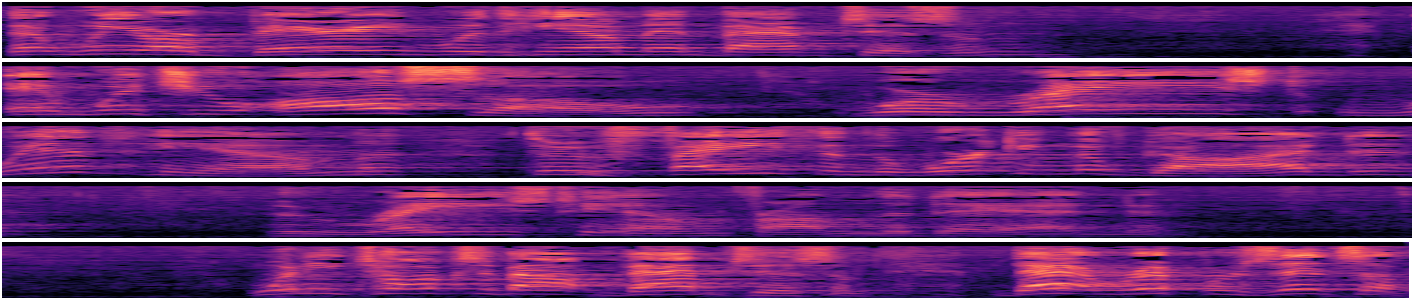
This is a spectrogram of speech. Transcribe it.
that we are buried with him in baptism, in which you also were raised with him through faith in the working of God who raised him from the dead. When he talks about baptism, that represents a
